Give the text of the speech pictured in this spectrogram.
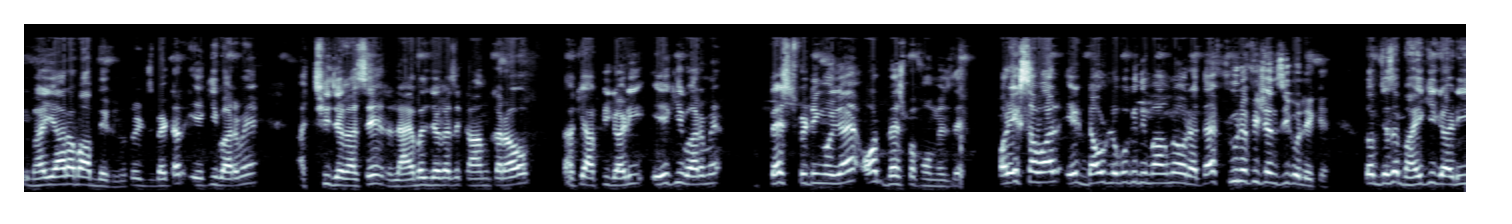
कि भाई यार, अब आप देख लो तो इट्स बेटर एक ही बार में अच्छी जगह से रिलायबल जगह से काम कराओ, ताकि आपकी गाड़ी एक ही बार में बेस्ट फिटिंग हो जाए और बेस्ट परफॉर्मेंस दे। और एक सवाल, एक डाउट लोगों के दिमाग में और रहता है फ्यूल एफिशिएंसी को लेके। तो अब जैसे भाई की गाड़ी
